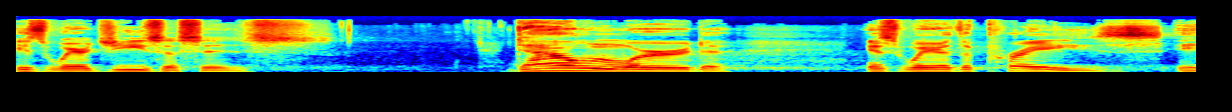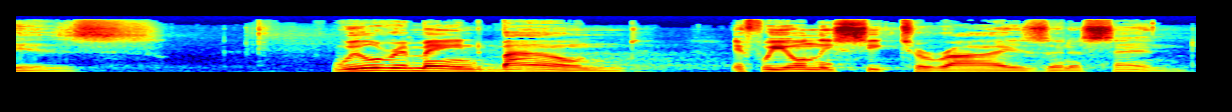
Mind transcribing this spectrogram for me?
is where Jesus is. Downward is where the praise is. We'll remain bound if we only seek to rise and ascend.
